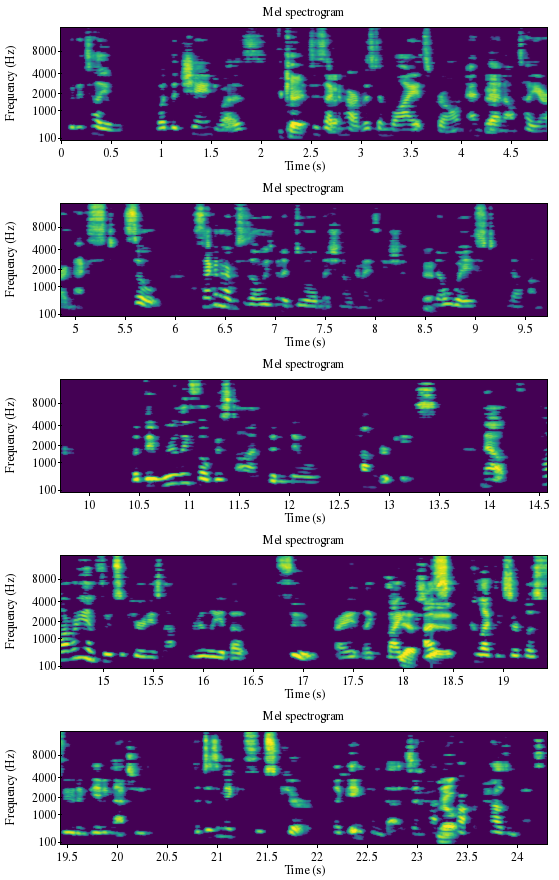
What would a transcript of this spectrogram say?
I'm gonna tell you what the change was Okay. to Second Harvest and why it's grown, and Yeah. then I'll tell you our next. So, Second Harvest has always been a dual mission organization Yeah. no waste, no hunger. But they really focused on the no hunger piece. Now, poverty and food security is not really about food, right? Like, by Yes, us yeah. collecting surplus food and giving that to you, that doesn't make you food secure, like income does and having No. proper housing does.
